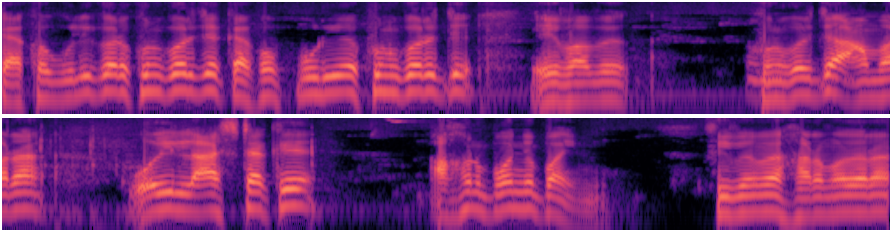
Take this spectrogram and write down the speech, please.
ক্যাখো গুলি করে খুন করেছে, ক্যাখো পুড়িয়ে খুন করেছে, এইভাবে খুন করেছে। আমরা ওই লাশটাকে এখন পর্যন্ত পাইনি। সিপিএমের হারমাদারা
